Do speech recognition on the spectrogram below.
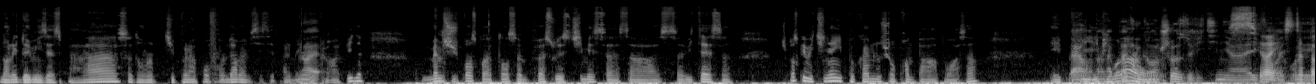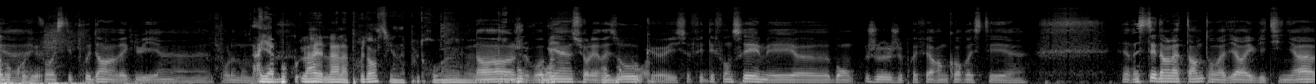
dans les demi-espaces, dans un petit peu la profondeur, même si c'est pas le mec le plus rapide même si je pense qu'on a tendance un peu à sous-estimer sa, sa, vitesse, je pense que Vitinha il peut quand même nous surprendre par rapport à ça. Et bah, puis, on n'a pas vu grand chose de Vitinha. Il, faut, rester, pas beaucoup euh, il faut rester prudent avec lui hein, pour le moment. Ah, il y a beaucoup... là, là, la prudence, il n'y en a plus trop. Hein, non, je vois bien sur les réseaux qu'il se fait défoncer, mais euh, bon, je, je, préfère encore rester, euh, rester dans l'attente, on va dire, avec Vitinha.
